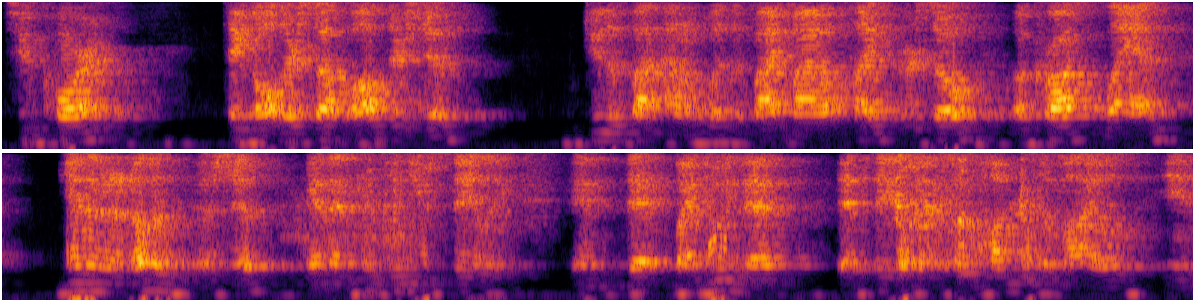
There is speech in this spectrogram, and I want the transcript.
to Corinth, take all their stuff off their ship, do the five, I don't know, was a five mile hike or so across land, get in another uh, ship, and then continue sailing. And that by doing that, that saves them some hundreds of miles in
